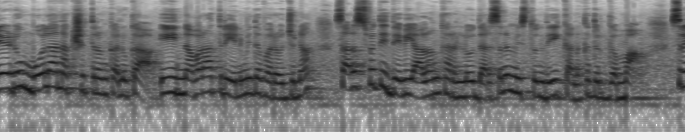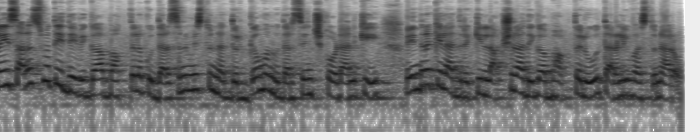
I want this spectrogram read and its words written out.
నేడు మూలా నక్షత్రం కనుక ఈ నవరాత్రి ఎనిమిదవ రోజున సరస్వతీదేవి అలంకారంలో దర్శనమిస్తుంది కనకదుర్గమ్మ. శ్రీ సరస్వతీదేవిగా భక్తులకు దర్శనమిస్తున్న దుర్గమ్మను దర్శించుకోవడానికి ఇంద్రకీలాద్రికి లక్షలాదిగా భక్తులు తరలి వస్తున్నారు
